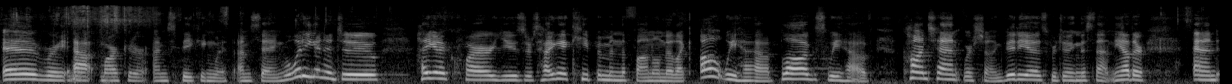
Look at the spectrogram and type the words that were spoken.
every app marketer I'm speaking with, I'm saying, well, what are you going to do? How are you going to acquire users? How are you going to keep them in the funnel? And they're like, oh, we have blogs, we have content, we're showing videos, we're doing this, that, and the other. And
